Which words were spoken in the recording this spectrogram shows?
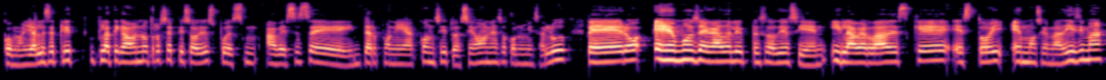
como ya les he platicado en otros episodios, pues a veces se interponía con situaciones o con mi salud, pero hemos llegado al episodio 100 y la verdad es que estoy emocionadísima.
